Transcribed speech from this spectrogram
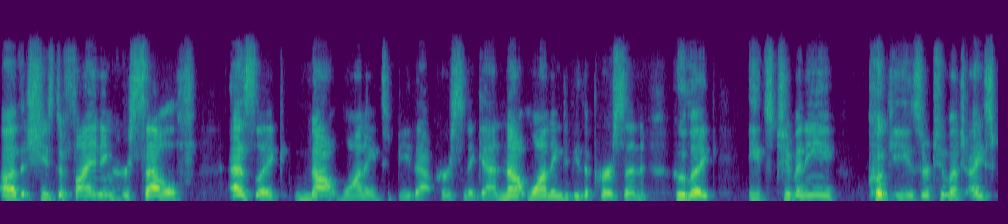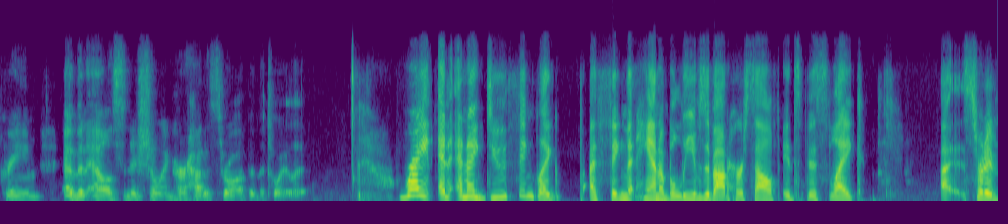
uh, that she's defining herself as like not wanting to be that person again, not wanting to be the person who like eats too many cookies or too much ice cream and then Alison is showing her how to throw up in the toilet. Right. And and I do think like a thing that Hannah believes about herself it's this like uh, sort of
